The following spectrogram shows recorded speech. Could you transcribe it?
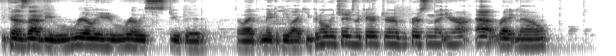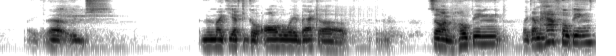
because that'd be really, really stupid to to like make it be like you can only change the character of the person that you're at right now. Like that would, and then like you have to go all the way back up. So I'm hoping, like I'm half hoping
